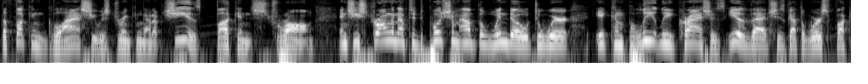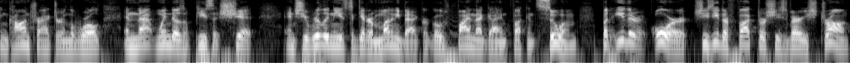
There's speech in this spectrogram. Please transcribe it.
The fucking glass she was drinking out of. She is fucking strong. And she's strong enough to push him out the window to where it completely crashes. Either that, she's got the worst fucking contractor in the world, and that window's a piece of shit and she really needs to get her money back or go find that guy and fucking sue him. But either or, she's either fucked or she's very strong.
